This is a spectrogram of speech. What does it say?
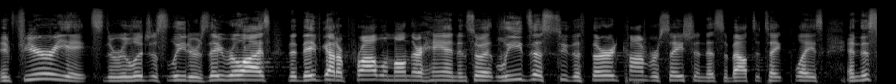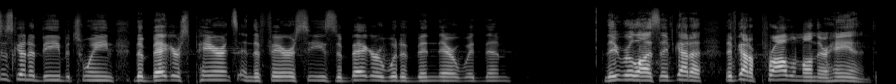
infuriates the religious leaders. They realize that they've got a problem on their hand. And so it leads us to the third conversation that's about to take place. And this is going to be between the beggar's parents and the Pharisees. The beggar would have been there with them. They realize they've got a, they've got a problem on their hand.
